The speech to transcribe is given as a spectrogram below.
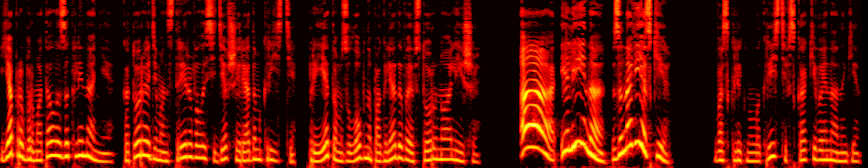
я пробормотала заклинание, которое демонстрировала сидевшая рядом Кристи, при этом злобно поглядывая в сторону Алиши. «А, Элина! Занавески!» — воскликнула Кристи, вскакивая на ноги.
